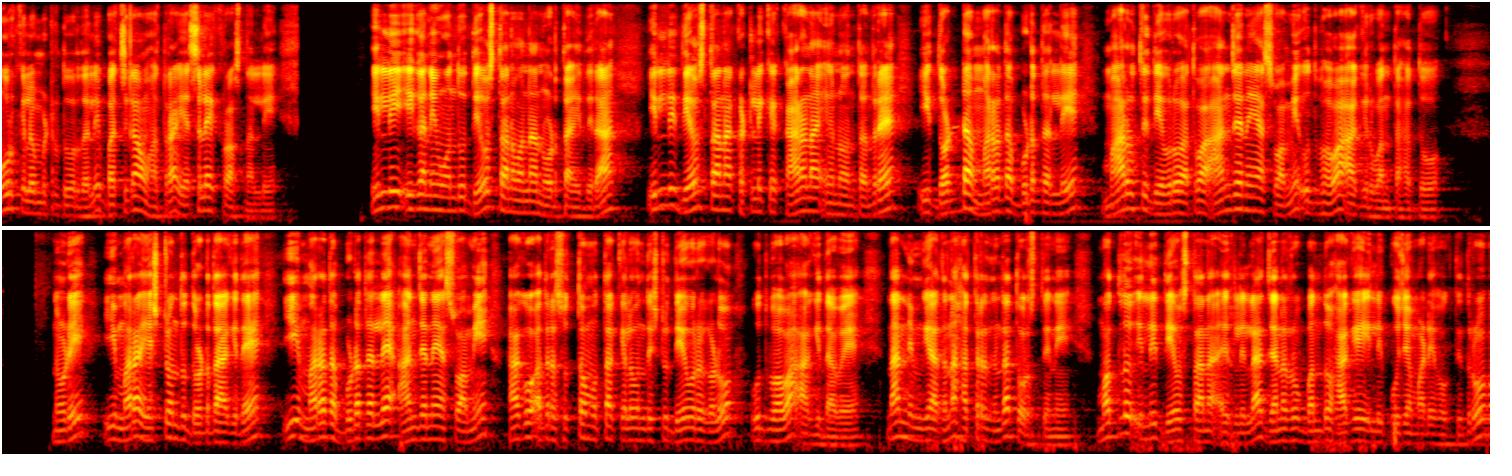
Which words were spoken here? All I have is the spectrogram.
ಮೂರು ಕಿಲೋಮೀಟರ್ ದೂರದಲ್ಲಿ ಬಚ್ಗಾಂವ್ ಹತ್ರ ಎಸ್ಲೆ ಕ್ರಾಸ್ನಲ್ಲಿ ಇಲ್ಲಿ ಈಗ ನೀವು ಒಂದು ದೇವಸ್ಥಾನವನ್ನು ನೋಡ್ತಾ ಇದ್ದೀರಾ. ಇಲ್ಲಿ ದೇವಸ್ಥಾನ ಕಟ್ಟಲಿಕ್ಕೆ ಕಾರಣ ಏನು ಅಂತಂದರೆ, ಈ ದೊಡ್ಡ ಮರದ ಬುಡದಲ್ಲಿ ಮಾರುತಿ ದೇವರು ಅಥವಾ ಆಂಜನೇಯ ಸ್ವಾಮಿ ಉದ್ಭವ ಆಗಿರುವಂತಹದ್ದು. ನೋಡಿ, ಈ ಮರ ಎಷ್ಟೊಂದು ದೊಡ್ಡದಾಗಿದೆ. ಈ ಮರದ ಬುಡದಲ್ಲೇ ಆಂಜನೇಯ ಸ್ವಾಮಿ ಹಾಗೂ ಅದರ ಸುತ್ತಮುತ್ತ ಕೆಲವೊಂದಿಷ್ಟು ದೇವರುಗಳು ಉದ್ಭವ ಆಗಿದ್ದಾವೆ. ನಾನು ನಿಮಗೆ ಅದನ್ನು ಹತ್ತಿರದಿಂದ ತೋರಿಸ್ತೀನಿ. ಮೊದಲು ಇಲ್ಲಿ ದೇವಸ್ಥಾನ ಇರಲಿಲ್ಲ. ಜನರು ಬಂದು ಹಾಗೆ ಇಲ್ಲಿ ಪೂಜೆ ಮಾಡಿ ಹೋಗ್ತಿದ್ರು.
